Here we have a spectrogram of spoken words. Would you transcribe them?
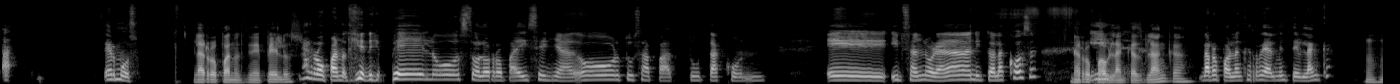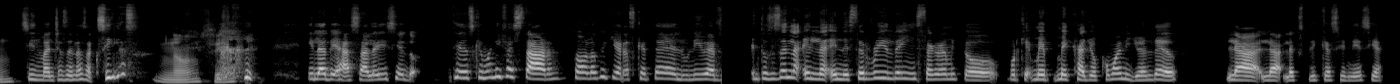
ah, hermoso. La ropa no tiene pelos. La ropa no tiene pelos, solo ropa diseñador, tu zapato, tu tacón eh, Yves Saint Laurent y toda la cosa. La ropa blanca es blanca. La ropa blanca es realmente blanca, sin manchas en las axilas. No, sí. y la vieja sale diciendo, tienes que manifestar todo lo que quieras que te dé el universo. Entonces en, la, en, la, en este reel de Instagram y todo, porque me, me cayó como anillo el dedo la, la, la explicación y decía,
